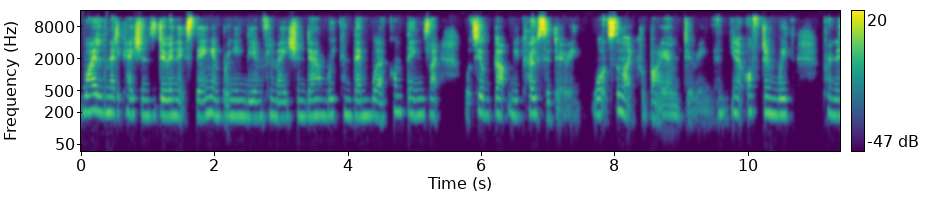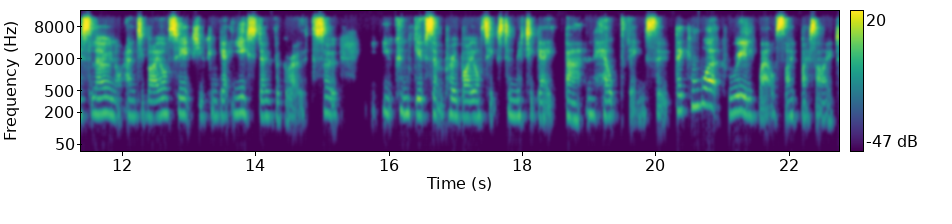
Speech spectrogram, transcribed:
while the medication's doing its thing and bringing the inflammation down, we can then work on things like what's your gut mucosa doing? What's the microbiome doing? And, you know, often with prednisolone or antibiotics, you can get yeast overgrowth. So you can give some probiotics to mitigate that and help things. So they can work really well side by side.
